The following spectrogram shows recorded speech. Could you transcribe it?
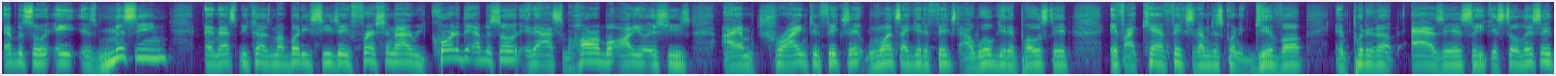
episode eight is missing. And that's because my buddy cj fresh and i recorded the episode. It has some horrible audio issues. I am trying to fix it. Once i get it fixed i will get it posted. If i can't fix it i'm just going to give up and put it up as is so you can still listen.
